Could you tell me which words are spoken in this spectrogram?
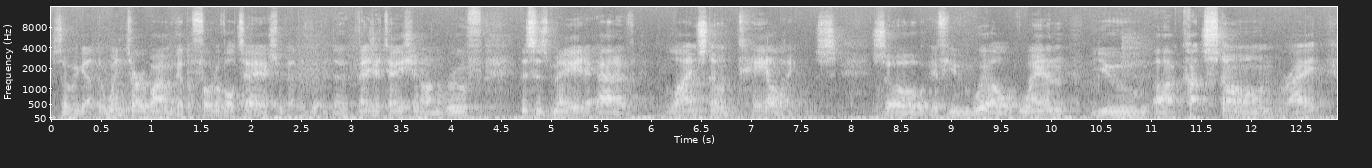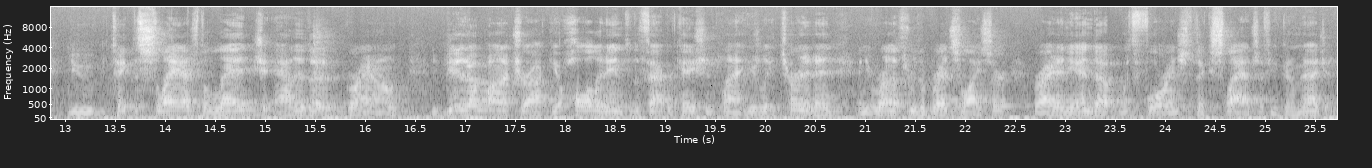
So we got the wind turbine, we got the photovoltaics, we got the the vegetation on the roof. This is made out of limestone tailings. So if you will, when you uh, cut stone, right, you take the slabs, the ledge out of the ground, you get it up on a truck, you haul it into the fabrication plant, usually you turn it in and you run it through the bread slicer, right, and you end up with four-inch thick slabs, if you can imagine.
